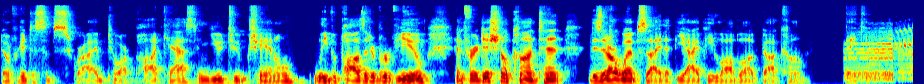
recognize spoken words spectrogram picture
Don't forget to subscribe to our podcast and YouTube channel, leave a positive review, and for additional content, visit our website at theiplawblog.com. Thank you.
